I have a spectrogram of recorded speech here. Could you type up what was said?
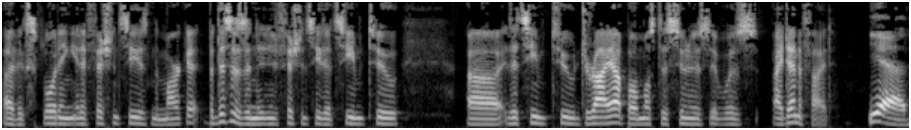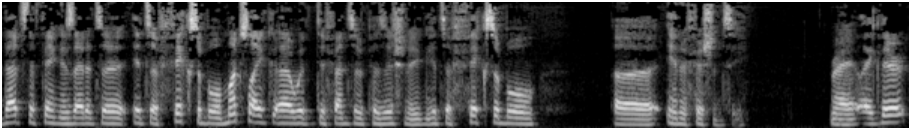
of exploiting inefficiencies in the market. But this is an inefficiency that seemed to uh, that seemed to dry up almost as soon as it was identified. Yeah, that's the thing is that it's a it's a fixable, much like uh, with defensive positioning, it's a fixable uh, inefficiency, right? Like there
